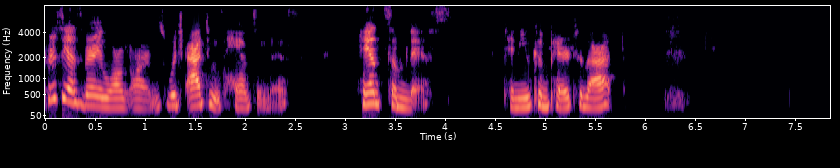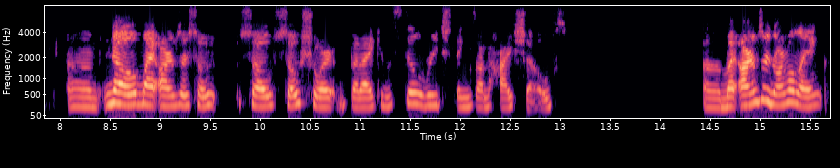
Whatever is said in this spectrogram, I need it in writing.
Percy has very long arms, which add to his handsomeness. Handsomeness. Can you compare to that? Um, no, my arms are so so so short, but I can still reach things on high shelves. Uh, my arms are normal length,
